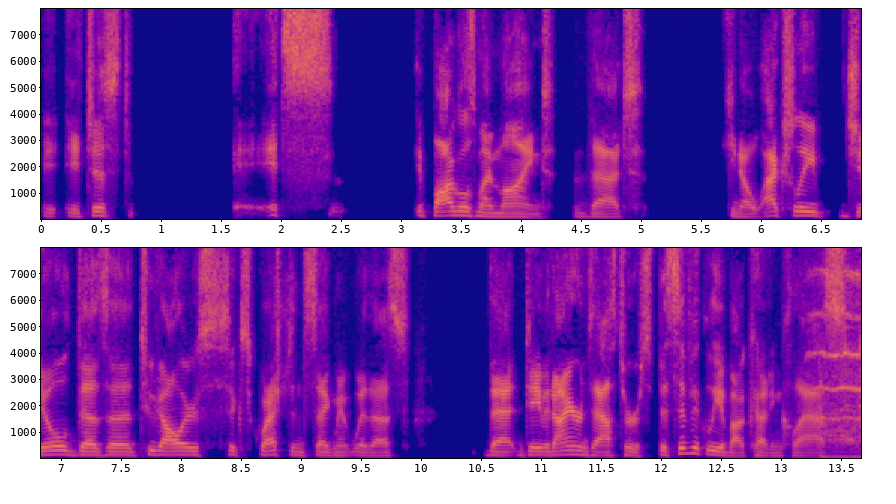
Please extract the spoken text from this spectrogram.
it, it just it's it boggles my mind that you know actually Jill does a two dollars six questions segment with us that David Irons asked her specifically about cutting class.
